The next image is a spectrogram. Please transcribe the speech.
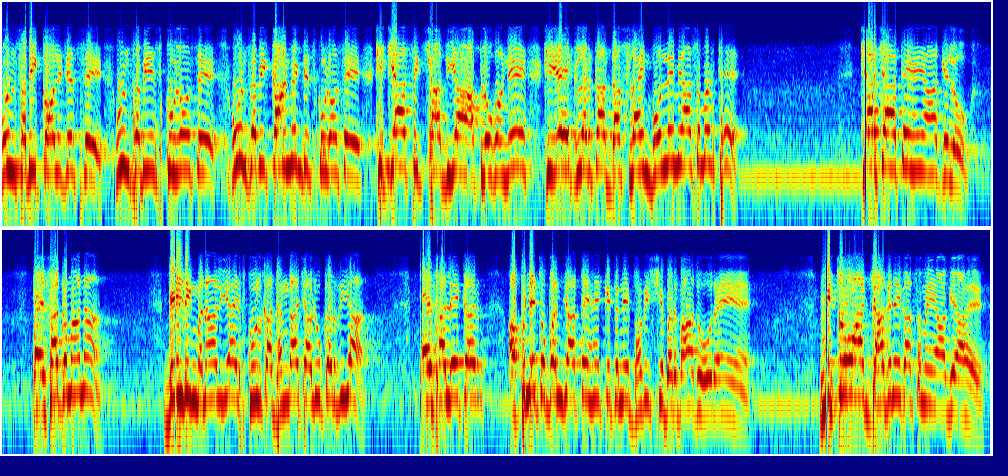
उन सभी कॉलेजेस से, उन सभी स्कूलों से, उन सभी कॉन्वेंट स्कूलों से कि क्या शिक्षा दिया आप लोगों ने कि एक लड़का दस लाइन बोलने में असमर्थ है? क्या चाहते हैं यहाँ के लोग? पैसा कमाना? बिल्डिंग बना लिया, स्कूल का धंधा चालू कर दिया। पैसा लेकर अपने तो बन जाते हैं, कितने भविष्य बर्बाद हो रहे हैं। मित्रों, आज जागने का समय आ गया है।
